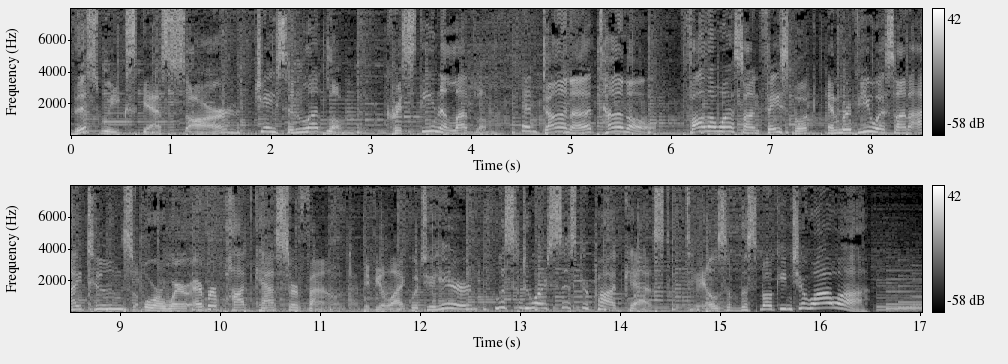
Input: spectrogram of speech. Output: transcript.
This week's guests are Jason Ludlam, Christina Ludlam, and Donna Tunnel. Follow us on Facebook and review us on iTunes or wherever podcasts are found. If you like what you hear, listen to our sister podcast, Tales of the Smoking Chihuahua.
